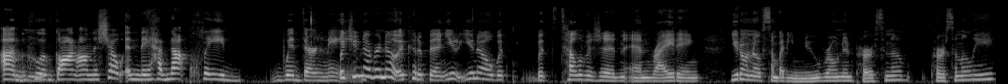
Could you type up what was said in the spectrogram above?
um, Mm-hmm. who have gone on the show and they have not played with their name. But you never know. It could have been you. You know, with with television and writing, you don't know if somebody knew Ronan personal personally.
